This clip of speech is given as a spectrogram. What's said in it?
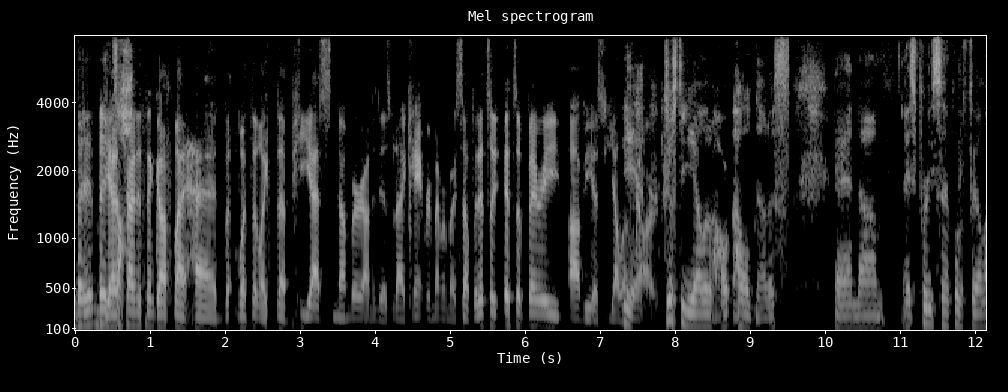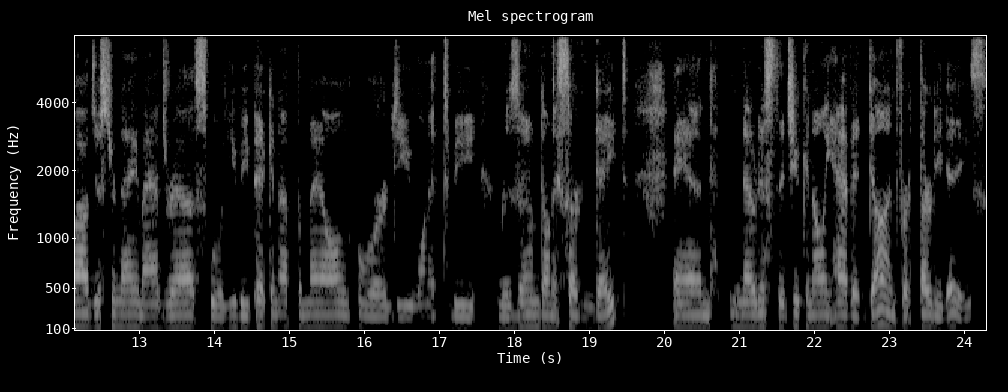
but it, but yeah, I'm a, trying to think off my head, but what the like the PS number on it is, but I can't remember myself. But it's a it's a very obvious yellow yeah, card, just a yellow hold notice, and um, it's pretty simple to fill out. Just your name, address. Will you be picking up the mail, or do you want it to be resumed on a certain date? And notice that you can only have it done for thirty days,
